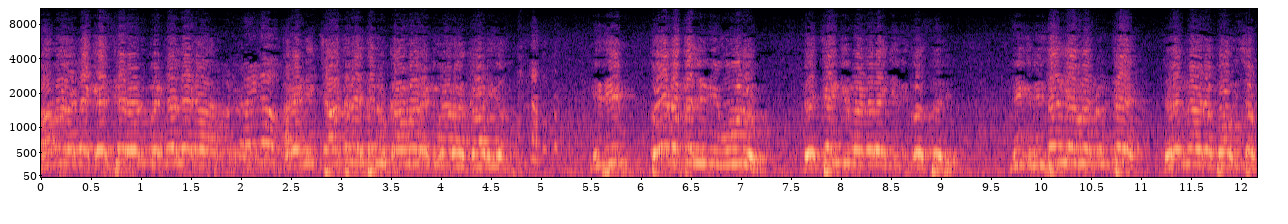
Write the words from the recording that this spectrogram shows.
కామారెడ్డి కేసీఆర్ ఓడిపోయినా లేడా అరే నీకు చేతనైతే నువ్వు కామారెడ్డి వాడు కాడిగా. ఇది తోటపల్లి నీ ఊరు. బెచ్చంకి మండలం కిందికి వస్తుంది. నీకు నిజంగా ఏమైనా ఉంటే తెలంగాణ భవిష్యం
